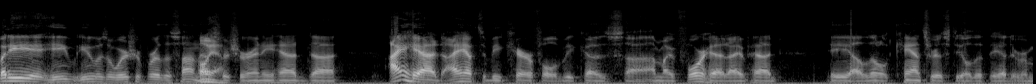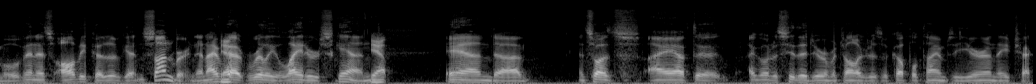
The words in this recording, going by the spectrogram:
but he he he was a worshiper of the sun. Oh, That's yeah. for sure. And he had, uh, I had, I have to be careful because uh, on my forehead I've had a, uh little cancerous deal that they had to remove, and it's all because of getting sunburned. And I've Yep. got really lighter skin. Yep. and uh, and so it's I have to I go to see the dermatologist a couple times a year, and they check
